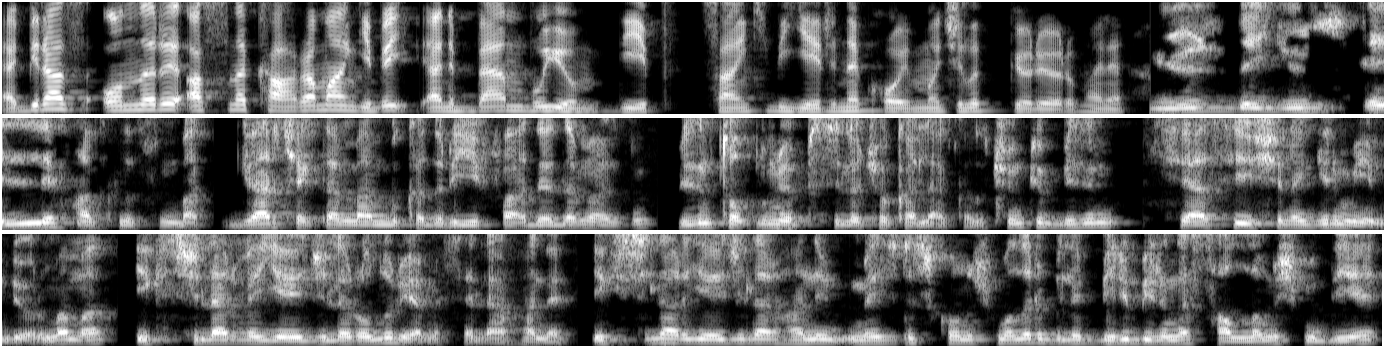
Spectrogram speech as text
Yani biraz onları aslında kahraman gibi yani ben buyum deyip sanki bir yerine koymacılık görüyorum hani. %150 haklısın bak. Gerçekten ben bu kadar iyi ifade edemezdim. Bizim toplum yapısıyla çok alakalı. Çünkü bizim siyasi işine girmeyeyim diyorum ama X'çiler ve Y'ciler olur ya mesela hani X'çiler, Y'ciler hani meclis konuşmaları bile biri birine sallamış mı diye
